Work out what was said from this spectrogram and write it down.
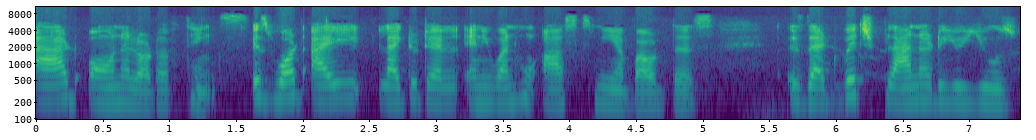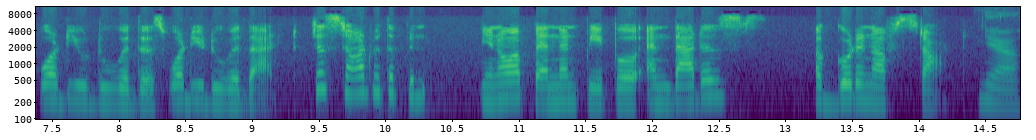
add on a lot of things is what i like to tell anyone who asks me about this is that which planner do you use? What do you do with this? What do you do with that? Just start with a pen, you know a pen and paper and that is a good enough start. Yeah.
